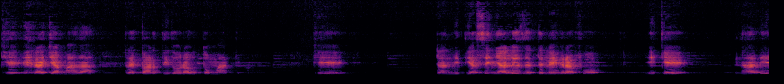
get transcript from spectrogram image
que era llamada repartidor automático, que transmitía señales de telégrafo y que nadie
